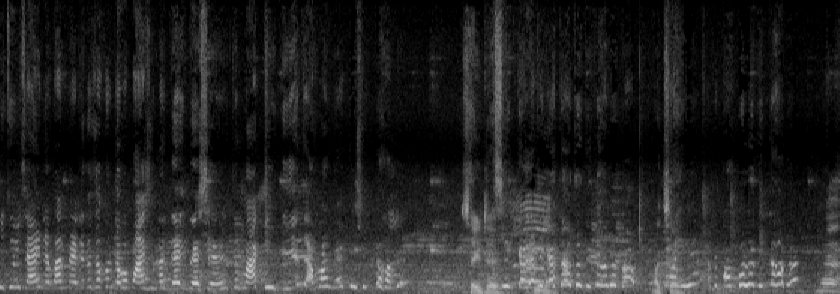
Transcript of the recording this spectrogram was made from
কিছুই চাই না বা মেয়েটাকে যখন দেবো পাঁচ মিনিট দেখবে সে। তো মা কি দিয়ে আমার মেয়ে কি শিখতে হবে? সেইটাই। শীতকালে তো দিতে হবে আচ্ছা। আমি কম্বলও দিতে হবে। হ্যাঁ।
